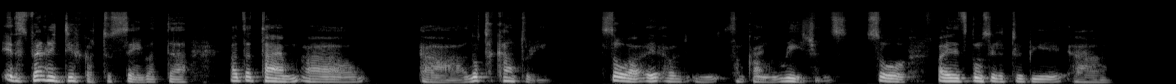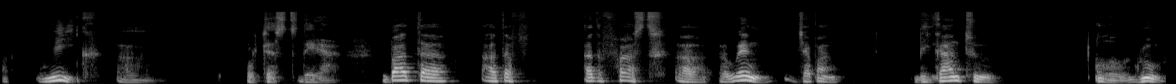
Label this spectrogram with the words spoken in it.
it's very difficult to say, but uh, at the time, uh, uh, not a country, so some kind of regions. So it's considered to be weak protest there. But at the at the first, when Japan began to uh, rule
